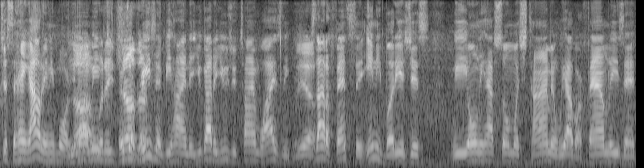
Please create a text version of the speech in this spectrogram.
just to hang out anymore. You know what I mean? with each There's other. a reason behind it. You got to use your time wisely. Yeah. It's not offense to anybody. It's just we only have so much time and we have our families and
